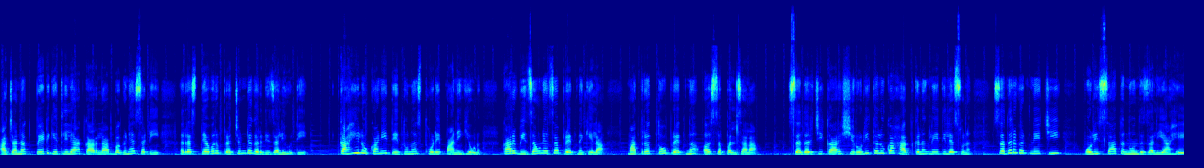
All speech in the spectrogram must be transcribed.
अचानक पेट घेतलेल्या कारला बघण्यासाठी रस्त्यावर प्रचंड गर्दी झाली होती. काही लोकांनी तेथूनच थोडे पाणी घेऊन कार विझवण्याचा प्रयत्न केला. मात्र तो प्रयत्न असफल झाला. सदरची कार शिरोली तालुका हातकणंगले येथील असून सदर घटनेची पोलिसात नोंद झाली आहे.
